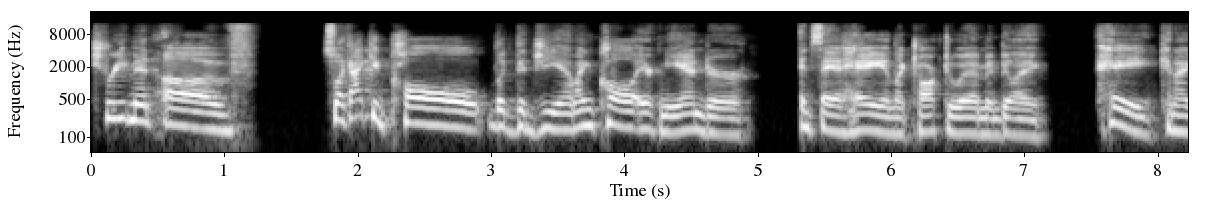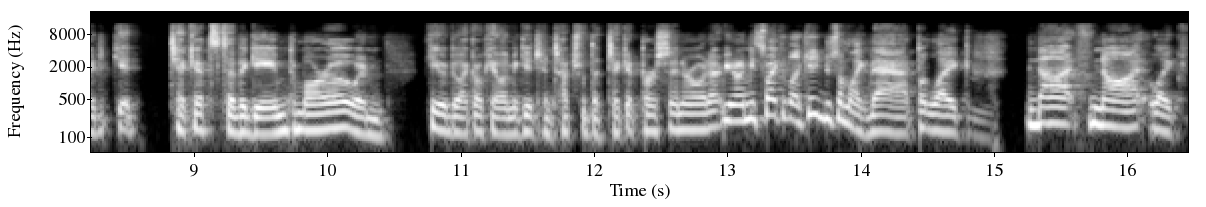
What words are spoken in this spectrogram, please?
treatment of so like I could call like the GM I can call Erik Neander and say hey and like talk to him and be like hey can I get tickets to the game tomorrow and he would be like okay let me get you in touch with the ticket person or whatever you know what I mean so I could like I could do something like that but like Mm. not not like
